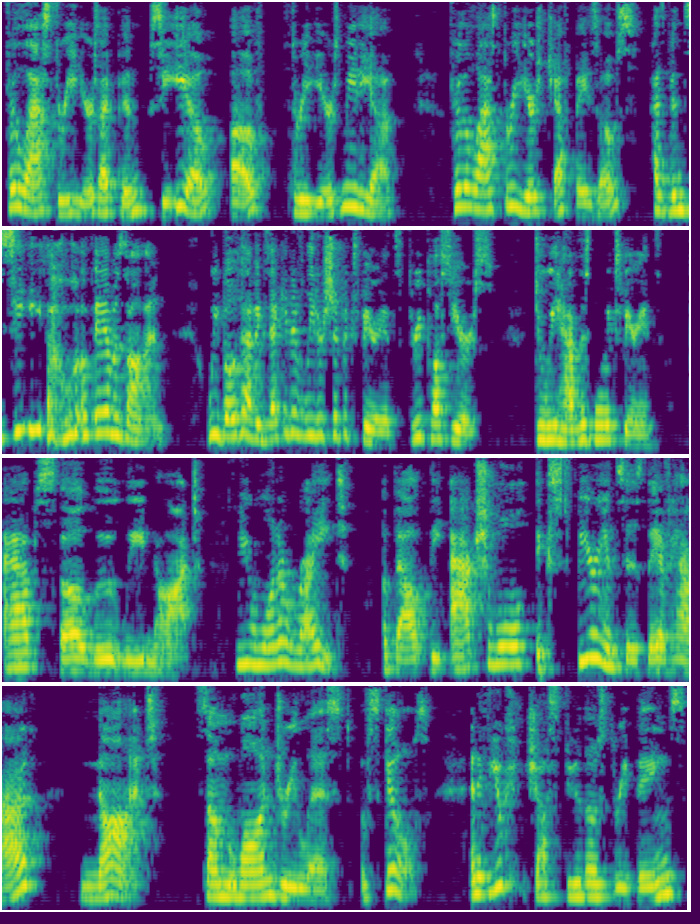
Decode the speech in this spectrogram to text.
For the last three years, I've been CEO of Three Ears Media. For the last three years, Jeff Bezos has been CEO of Amazon. We both have executive leadership experience, three plus years. Do we have the same experience? Absolutely not. You want to write about the actual experiences they have had, not some laundry list of skills. And if you can just do those three things,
